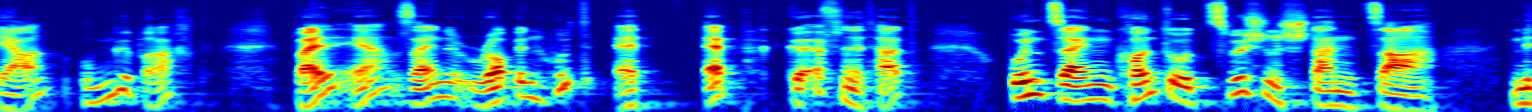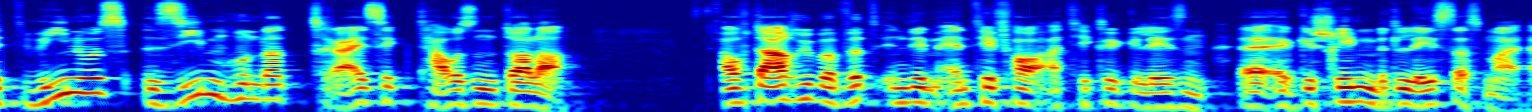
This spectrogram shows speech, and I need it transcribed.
ja, umgebracht, weil er seine Robinhood-App geöffnet hat und seinen Kontozwischenstand sah mit minus 730.000 Dollar. Auch darüber wird in dem NTV-Artikel gelesen, äh, geschrieben, bitte lest das mal.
